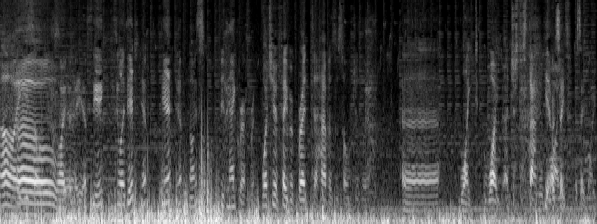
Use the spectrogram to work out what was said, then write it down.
Oh, right. Okay. Yeah. See? See what I did? Yep. Yeah. Yep. Nice. Did an egg reference. What's your favourite bread to have as a soldier, though? Uh, white. White, uh, just a standard Yeah, white. I'd say I'd say white.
